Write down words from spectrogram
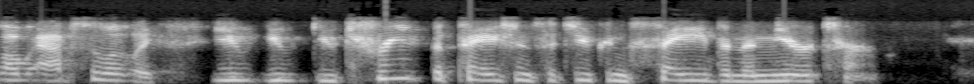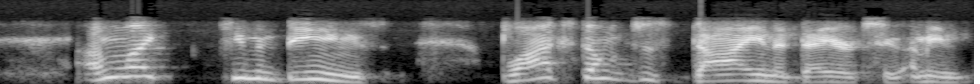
Oh, absolutely. You you you treat the patients that you can save in the near term. Unlike human beings, blocks don't just die in a day or two. I mean,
